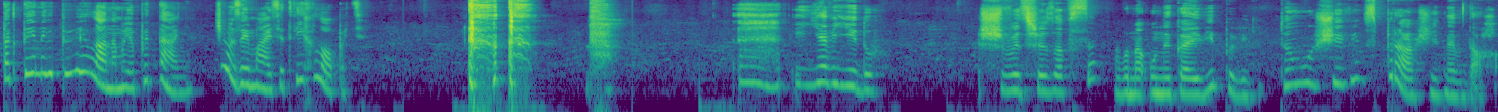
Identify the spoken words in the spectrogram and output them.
так ти не відповіла на моє питання. Чим займається твій хлопець? Я в'їду. Швидше за все, вона уникає відповіді, тому що він справжній невдаха.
